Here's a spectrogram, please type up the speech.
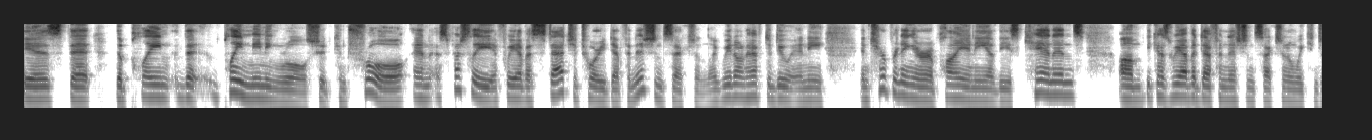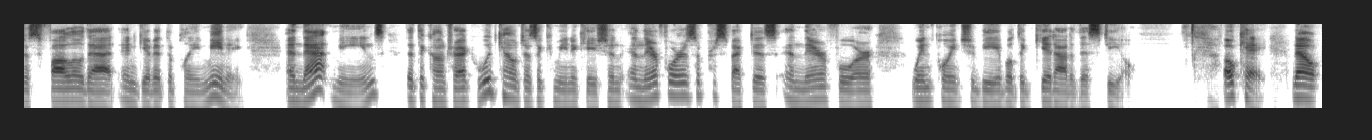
is that the plain, the plain meaning rule should control, and especially if we have a statutory definition section, like we don't have to do any interpreting or apply any of these canons um, because we have a definition section and we can just follow that and give it the plain meaning. And that means that the contract would count as a communication and therefore as a prospectus, and therefore WindPoint should be able to get out of this deal. Okay, now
